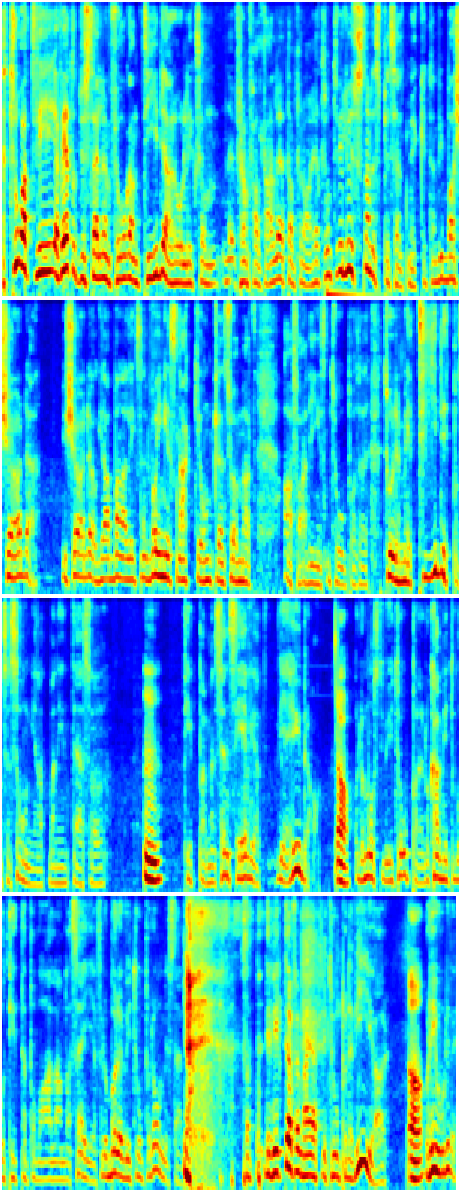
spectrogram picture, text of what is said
Jag tror att vi, jag vet att du ställde den frågan tidigare och liksom, framförallt allettan-finalen. Jag tror inte vi lyssnade speciellt mycket utan vi bara körde. Vi körde och grabbarna liksom, det var inget snack i omklädningsrummet att ah, fan det är ingen som tror på sig. Jag tror det är mer tidigt på säsongen att man inte är så Mm. tippar. Men sen ser vi att vi är ju bra. Ja. Och då måste vi ju tro på det. Då kan vi inte gå och titta på vad alla andra säger för då börjar vi tro på dem istället. så det viktiga för mig är att vi tror på det vi gör. ja. Och det gjorde vi.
